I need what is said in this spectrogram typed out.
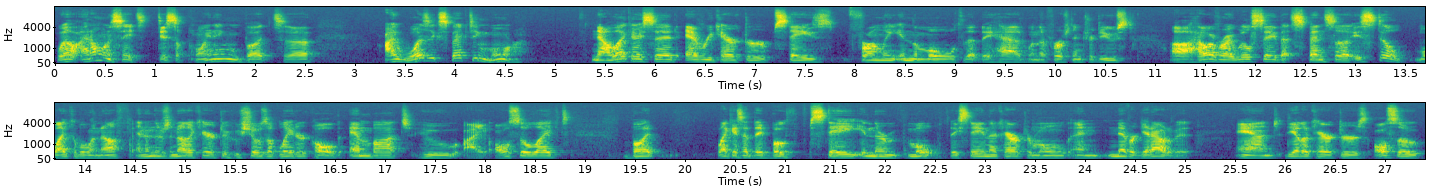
well i don't want to say it's disappointing but uh i was expecting more now, like I said, every character stays firmly in the mold that they had when they're first introduced. Uh, however, I will say that Spensa is still likable enough, and then there's another character who shows up later called M-Bot, who I also liked, but like I said, they both stay in their mold. They stay in their character mold and never get out of it. And the other characters also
